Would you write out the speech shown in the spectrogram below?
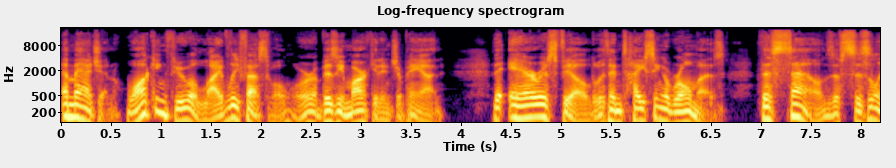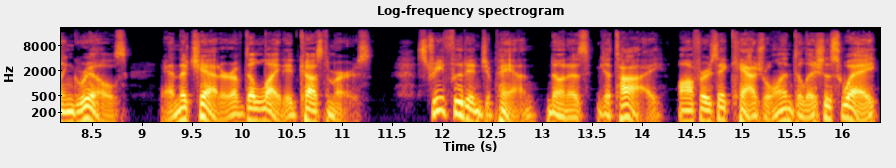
Imagine walking through a lively festival or a busy market in Japan. The air is filled with enticing aromas, the sounds of sizzling grills, and the chatter of delighted customers. Street food in Japan, known as yatai, offers a casual and delicious way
